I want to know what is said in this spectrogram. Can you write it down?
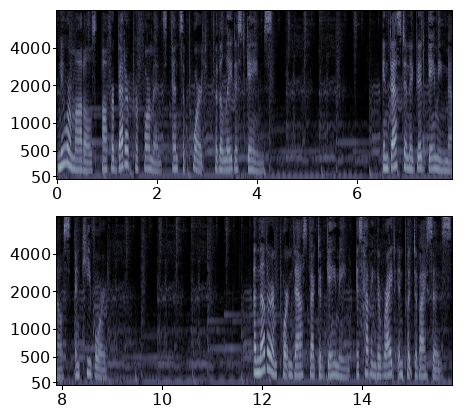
Newer models offer better performance and support for the latest games. Invest in a good gaming mouse and keyboard. Another important aspect of gaming is having the right input devices.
